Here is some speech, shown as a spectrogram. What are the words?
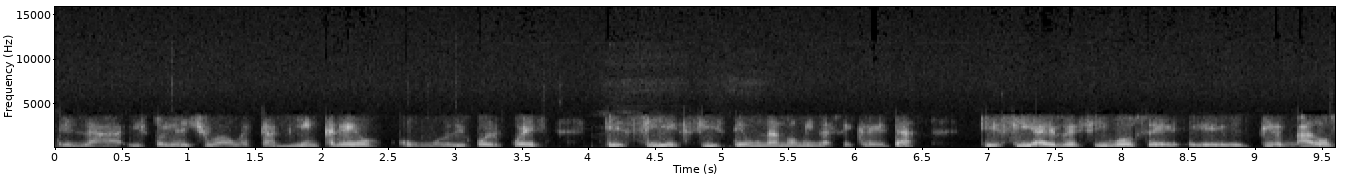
en la historia de Chihuahua. También creo, como lo dijo el juez, que sí existe una nómina secreta, que sí hay recibos eh, eh, firmados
